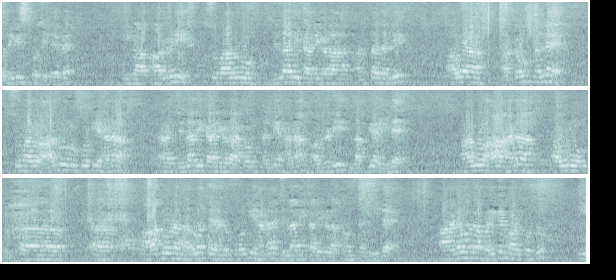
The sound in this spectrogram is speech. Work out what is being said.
ಒದಗಿಸಿಕೊಟ್ಟಿದ್ದೇವೆ. ಈಗ ಆಲ್ರೆಡಿ ಸುಮಾರು ಜಿಲ್ಲಾಧಿಕಾರಿಗಳ ಹಂತದಲ್ಲಿ ಅವರ ಅಕೌಂಟ್ನಲ್ಲೇ ಸುಮಾರು ಆರ್ನೂರು ಕೋಟಿ ಹಣ ಜಿಲ್ಲಾಧಿಕಾರಿಗಳ ಅಕೌಂಟ್ನಲ್ಲಿ ಹಣ ಆಲ್ರೆಡಿ ಲಭ್ಯ ಇದೆ. ಹಾಗೂ ಆ ಹಣ ಅವರು ಆರ್ನೂರ ನಲವತ್ತೆರಡು ಕೋಟಿ ಹಣ ಜಿಲ್ಲಾಧಿಕಾರಿಗಳ ಅಕೌಂಟ್ನಲ್ಲಿ ಇದೆ. ಆ ಹಣವನ್ನ ಬಳಕೆ ಮಾಡಿಕೊಂಡು ಈ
